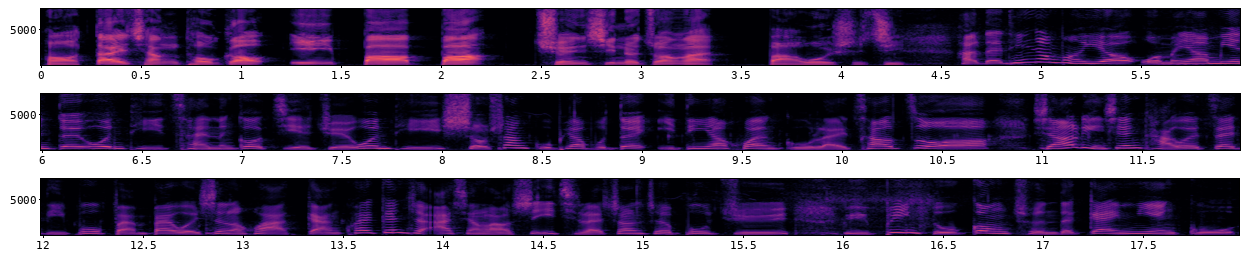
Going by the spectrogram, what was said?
哦，带枪投靠一八八，全新的专案，把握时机。好的，听众朋友，我们要面对问题才能够解决问题。手上股票不对，一定要换股来操作哦。想要领先卡位在底部反败为胜的话，赶快跟着阿翔老师一起来上车布局与病毒共存的概念股，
